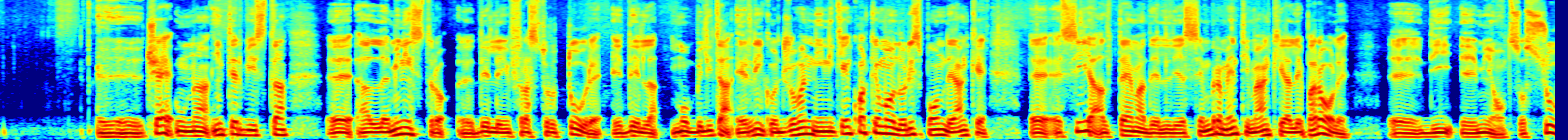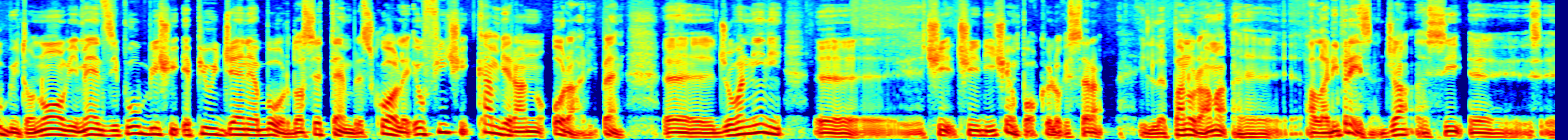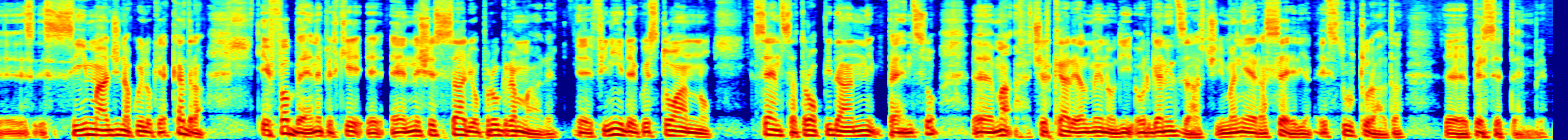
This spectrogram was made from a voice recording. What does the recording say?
eh, c'è una intervista eh, al ministro eh, delle infrastrutture e della mobilità Enrico Giovannini che in qualche modo risponde anche eh, sia al tema degli assembramenti ma anche alle parole eh, di eh, Miozzo. Subito nuovi mezzi pubblici e più igiene a bordo. A settembre scuole e uffici cambieranno orari. Bene, eh, Giovannini eh, ci, ci, dice un po' quello che sarà il panorama eh, alla ripresa. Già si, eh, si, immagina quello che accadrà e fa bene perché è necessario programmare. finire questo anno senza troppi danni, penso, eh, ma cercare almeno di organizzarci in maniera seria e strutturata eh, per settembre.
